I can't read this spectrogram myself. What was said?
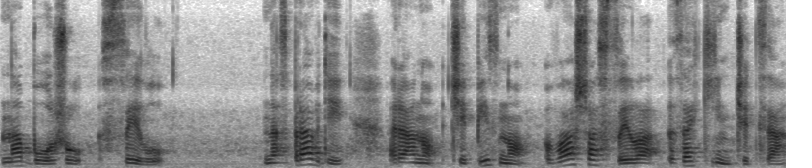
на Божу силу. Насправді, рано чи пізно ваша сила закінчиться,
